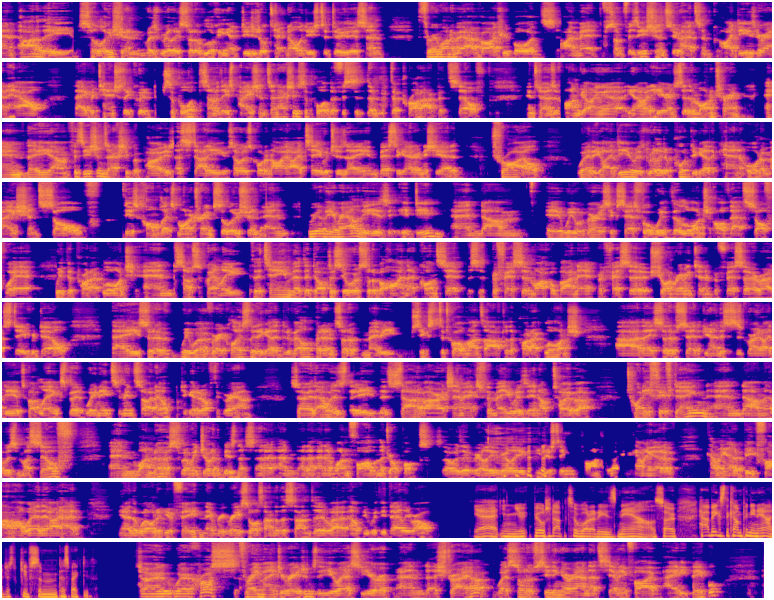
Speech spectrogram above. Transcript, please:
And part of the solution was really sort of looking at digital technologies to do this. And through one of our advisory boards, I met some physicians who had some ideas around how they potentially could support some of these patients and actually support the, the, the product itself in terms of ongoing, uh, you know, adherence to the monitoring. And the um, physicians actually proposed a study, so it was called an IIT, which is a investigator-initiated trial, where the idea was really to put together can automation solve this complex monitoring solution. And really, the reality is it did. And um, it, we were very successful with the launch of that software with the product launch. And subsequently, the team, the doctors who were sort of behind that concept, Professor Michael Barnett, Professor Sean Riminton, and Professor uh, Steve Reddel, they sort of, we worked very closely together to develop it. And sort of maybe six to 12 months after the product launch, uh, they sort of said, you know, this is a great idea. It's got legs, but we need some inside help to get it off the ground. So that was the the start of RxMX for me was in October 2015, and um, it was myself and one nurse when we joined the business, and a, and, a, and a one file in the Dropbox. So it was a really really interesting time for that coming out of coming out of big pharma where I had you know the world at your feet and every resource under the sun to uh, help you with your daily role. Yeah, and you built it up to what it is now. So, how big is the company now? Just give some perspective. So, we're across three major regions the US, Europe, and Australia. We're sort of sitting around that 75, 80 people.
